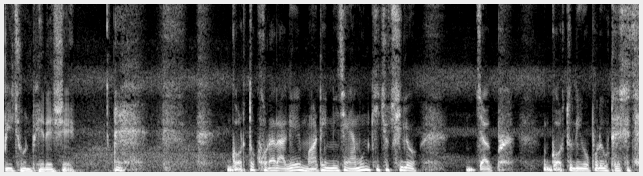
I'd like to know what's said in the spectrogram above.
পিছন ফেরে সে। গর্ত খোঁড়ার আগে মাটির নিচে এমন কিছু ছিল যা গর্ত দিয়ে উপরে উঠে এসেছে।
